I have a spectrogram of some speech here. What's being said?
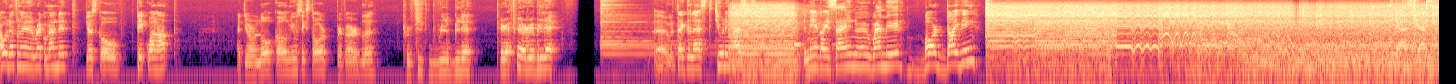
I would definitely recommend it. Just go pick one up at your local music store, preferably. Preferably. Preferably. Uh, take the last tuning test. The Mega Insane uh, whammy bar diving. Yes, yes.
